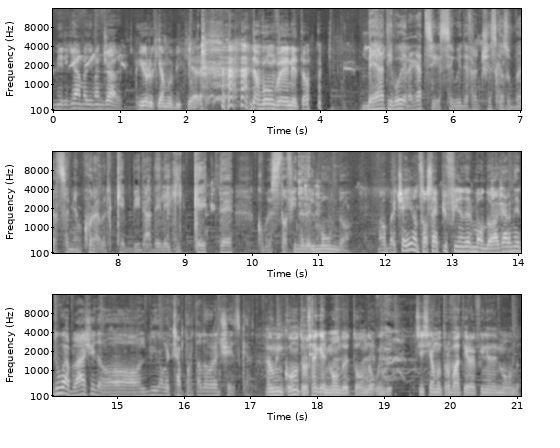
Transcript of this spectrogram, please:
mi richiama di mangiare. Io richiamo il bicchiere, da buon veneto. Beati voi ragazzi che seguite Francesca su Versami ancora perché vi date le chicchette come sto fine del mondo. Vabbè, cioè io non so se è più fine del mondo, la carne tua, Placido, o il vino che ci ha portato Francesca. È un incontro, sai che il mondo è tondo, quindi ci siamo trovati alla fine del mondo.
